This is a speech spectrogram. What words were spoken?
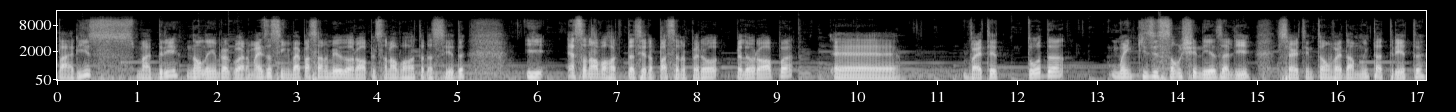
Paris, Madrid, não lembro agora, mas assim, vai passar no meio da Europa essa nova rota da seda. E essa nova rota da seda passando pela, pela Europa é, vai ter toda uma inquisição chinesa ali, certo? Então vai dar muita treta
